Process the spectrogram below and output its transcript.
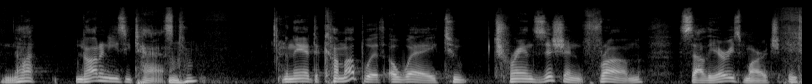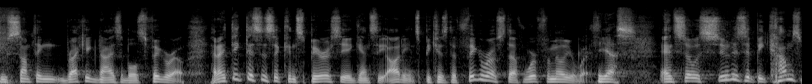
Not not an easy task. Mm-hmm. And they had to come up with a way to transition from Salieri's march into something recognizable as Figaro. And I think this is a conspiracy against the audience because the Figaro stuff we're familiar with. Yes. And so as soon as it becomes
